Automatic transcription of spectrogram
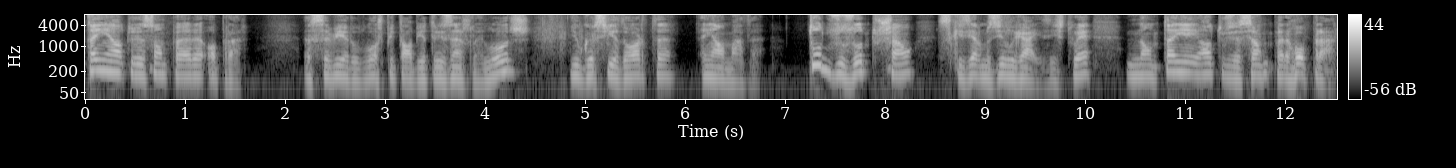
têm autorização para operar. A saber, o do Hospital Beatriz Ângela em Loures e o Garcia da Horta em Almada. Todos os outros são, se quisermos, ilegais. Isto é, não têm autorização para operar.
